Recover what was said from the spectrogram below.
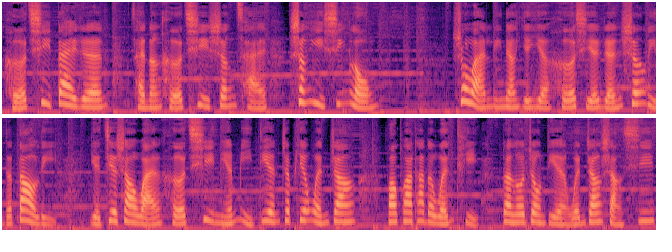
和气待人，才能和气生财，生意兴隆。说完林良爷爷和谐人生里的道理，也介绍完《和气碾米店》这篇文章，包括它的文体、段落重点、文章赏析，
